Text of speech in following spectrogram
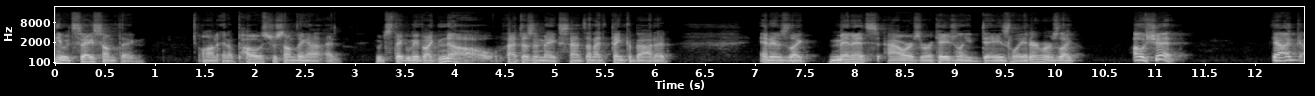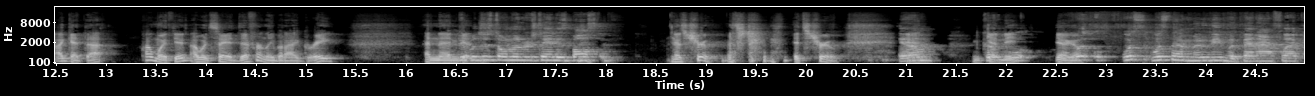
He would say something on in a post or something, I, I would stick with me like, no, that doesn't make sense. And I'd think about it. And it was like minutes, hours, or occasionally days later where it was like, oh shit. Yeah, I, I get that. I'm with you. I would say it differently, but I agree. And then People get, just don't understand his Boston. it's true. It's, it's true. You know? And getting, Go- yeah, go. what- what's what's that movie with Ben Affleck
